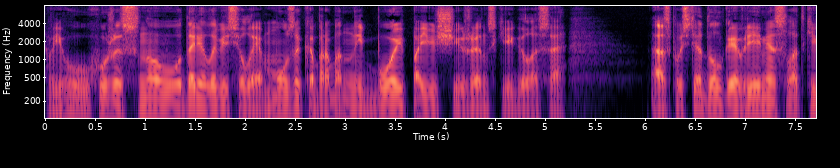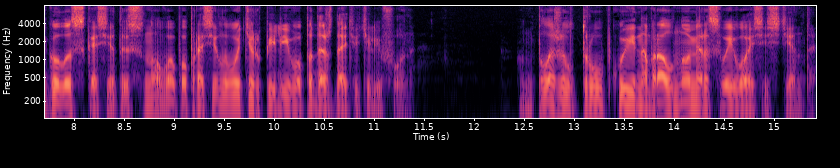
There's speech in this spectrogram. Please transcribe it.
в его ухо уже снова ударила веселая музыка, барабанный бой, поющие женские голоса. А спустя долгое время сладкий голос с кассеты снова попросил его терпеливо подождать у телефона. Он положил трубку и набрал номер своего ассистента.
